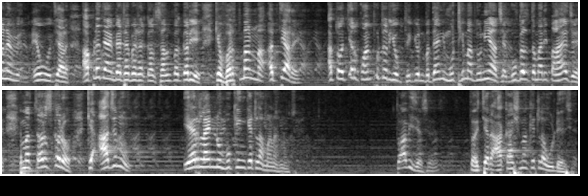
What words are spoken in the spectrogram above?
મને એવું વિચાર, આપણે ત્યાં બેઠા બેઠા સંપર્ક કરીએ કે વર્તમાનમાં અત્યારે આ તો અત્યારે કોમ્પ્યુટર યુગ થઈ ગયો બધાની મુઠ્ઠીમાં દુનિયા છે. ગૂગલ તમારી પાસે છે. એમાં સર્ચ કરો કે આજનું એરલાઇનનું બુકિંગ કેટલા માણસનું છે. તો આવી જશે. તો અત્યારે આકાશમાં કેટલા ઉડે છે.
